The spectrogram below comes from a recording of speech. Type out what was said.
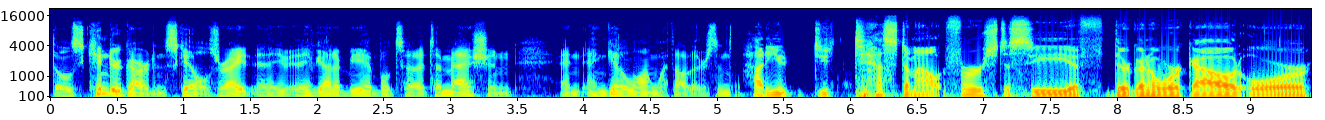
those kindergarten skills, right? They, they've got to be able to, to mesh and, and, and get along with others. And How do you do? You test them out first to see if they're going to work out, or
